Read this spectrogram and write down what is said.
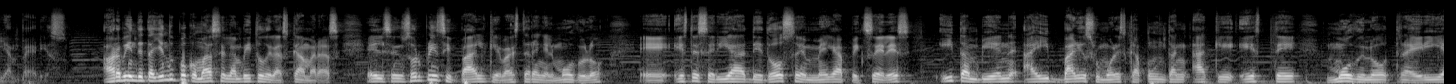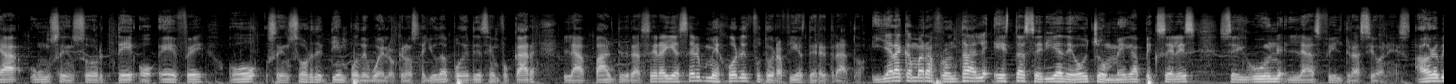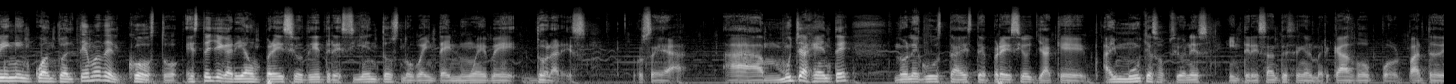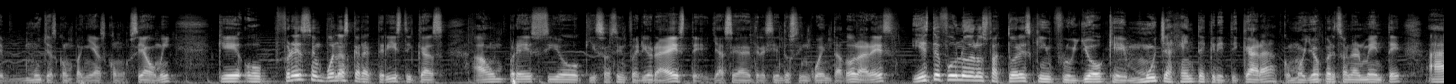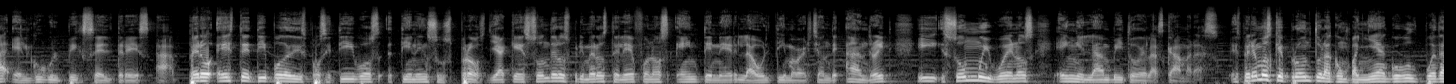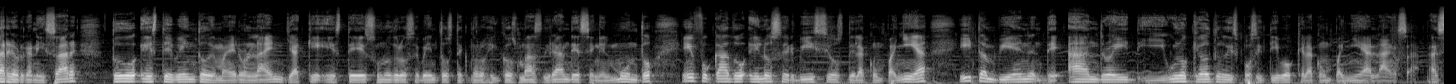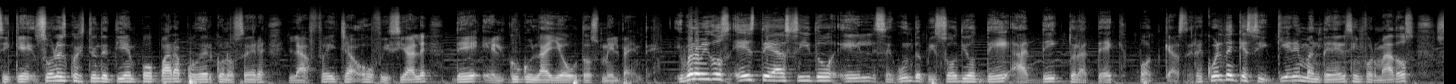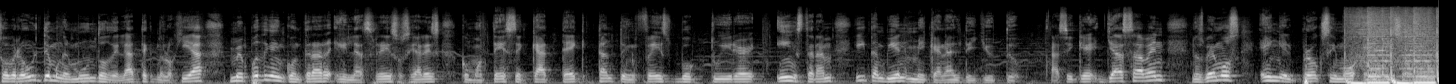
Ahora bien, detallando un poco más el ámbito de las cámaras, el sensor principal que va a estar en el módulo, eh, este sería de 12 megapíxeles y también hay varios rumores que apuntan a que este módulo traería un sensor TOF o sensor de tiempo de vuelo que nos ayuda a poder desenfocar la parte trasera y hacer mejores fotografías de retrato. Y ya la cámara frontal, esta sería de 8 megapíxeles según las filtraciones. Ahora bien, en cuanto al tema del costo, este llegaría a un precio de 399 dólares. O sea, a mucha gente no le gusta este precio ya que hay muchas opciones interesantes en el mercado por parte de muchas compañías como Xiaomi que ofrecen buenas características a un precio quizás inferior a este, ya sea de 350 dólares. Y este fue uno de los factores que influyó que mucha gente criticara, como yo personalmente, a el Google Pixel 3a. Pero este tipo de dispositivos tienen sus pros, ya que son de los primeros teléfonos en tener la última versión de Android y son muy buenos en el ámbito de las cámaras. Esperemos que pronto la compañía Google pueda reorganizar todo este evento de manera online, ya que este es uno de los eventos tecnológicos más grandes en el mundo, enfocado en los servicios de la compañía y también de Android y uno que otro dispositivo que la compañía lanza. Así que solo es cuestión de tiempo para poder conocer la fecha oficial de el Google I.O. 2020. Y bueno amigos, este ha sido el segundo episodio de Adicto a la Tech Podcast. Recuerden que si quieren mantenerse informados sobre lo último en el mundo de la tecnología, me pueden encontrar en las redes sociales como TCK Tech, tanto en Facebook, Twitter, Instagram y también mi canal de YouTube. Así que ya saben, nos vemos en el próximo episodio.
